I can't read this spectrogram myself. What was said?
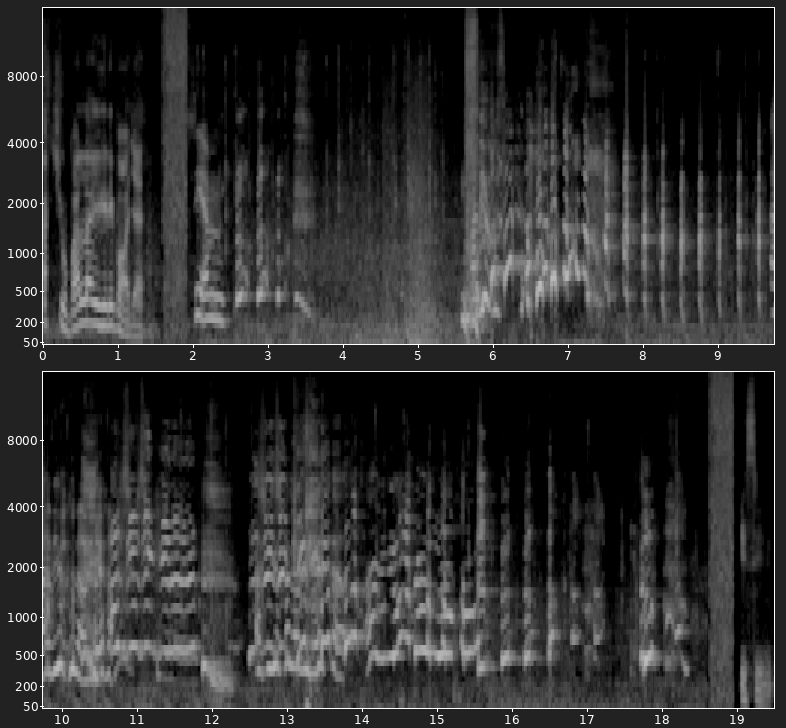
A chuparla y gilipollas. Em, Adiós. Adiós la vieja. ¡Así sin querer! Adiós la vieja. Adiós la vieja. ¿Y si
